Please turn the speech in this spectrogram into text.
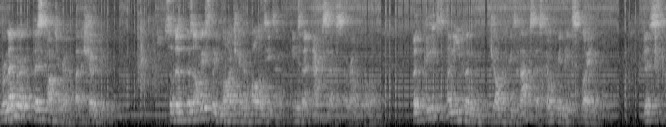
remember this cartogram that I showed you? So there's, there's obviously large inequalities in internet access around the world. But these uneven geographies of access don't really explain this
